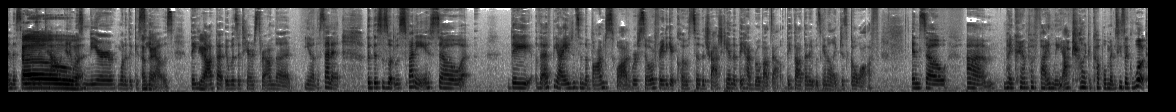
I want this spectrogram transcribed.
and the senate was in town and it was Oh. near one of the casinos. They Yeah. thought that it was a terrorist threat on the you know the senate. But this is what was funny. So they the fbi agents and the bomb squad were so afraid to get close to the trash can that they had robots out. They thought that it was gonna like just go off. And so um my grandpa finally after like a couple minutes he's like look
